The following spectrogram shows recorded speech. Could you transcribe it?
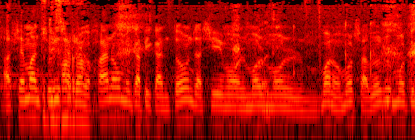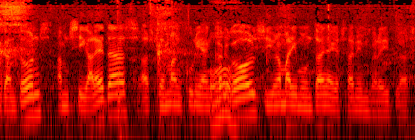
Els fem amb xoriço Botifarra. riojano, mica picantons, així molt, molt, molt, bueno, molt sabrosos, molt picantons, amb cigaletes, els fem amb cunyant Oh. cargols i una marimuntanya que estan increïbles.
